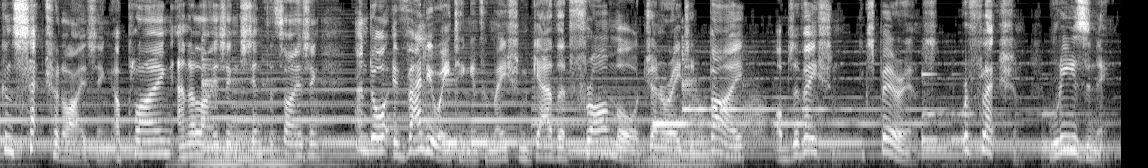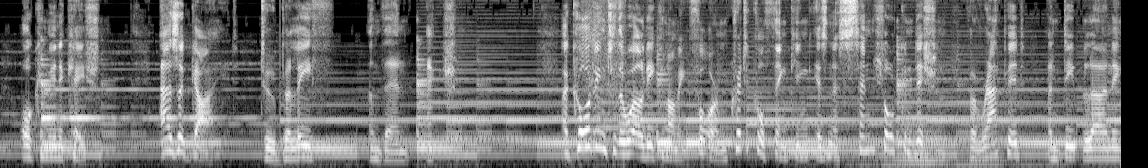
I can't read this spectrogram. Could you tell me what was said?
conceptualizing, applying, analyzing, synthesizing, and or evaluating information gathered from or generated by observation, experience, reflection, reasoning, or communication as a guide to belief and then action. According to the World Economic Forum, critical thinking is an essential condition for rapid and deep learning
